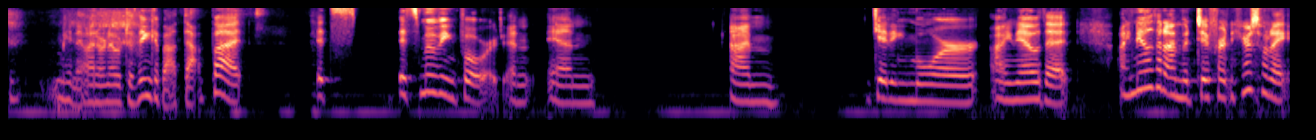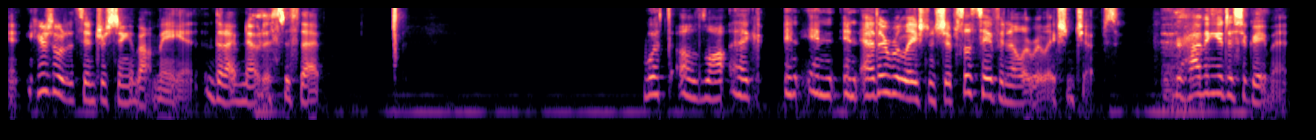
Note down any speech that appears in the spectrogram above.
you know, I don't know what to think about that, but it's, it's moving forward and, and I'm getting more, I know that, I know that I'm a different, here's what I, here's what it's interesting about me that I've noticed is that with a lot, like in, in, in other relationships, let's say vanilla relationships, you're having a disagreement.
